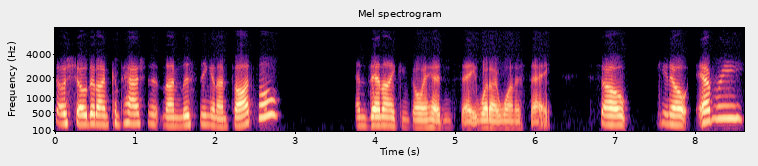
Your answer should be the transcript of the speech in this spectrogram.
So show that I'm compassionate and I'm listening and I'm thoughtful, and then I can go ahead and say what I want to say. So you know, every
